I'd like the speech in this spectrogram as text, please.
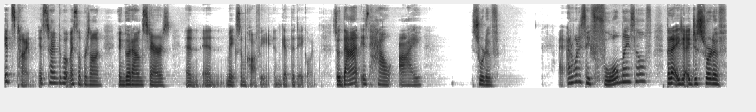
It's time. It's time to put my slippers on and go downstairs and, and make some coffee and get the day going. So that is how I sort of I don't want to say fool myself, but I, I just sort of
